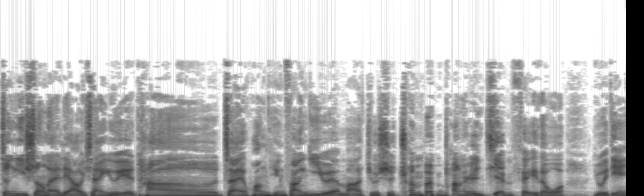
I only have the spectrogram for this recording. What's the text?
郑医生来聊一下，因为他在黄庭芳医院嘛，就是专门帮人减肥的。我有点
